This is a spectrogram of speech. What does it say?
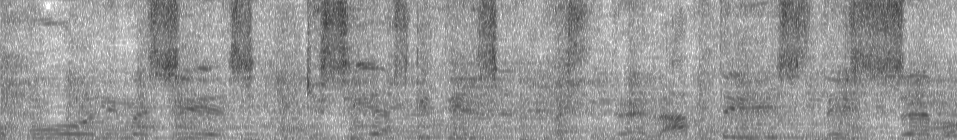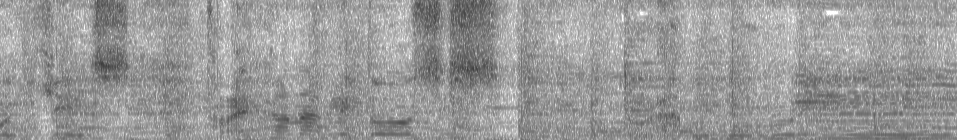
Όπου όλοι οι μεσίες και εσύ ασκητής Μες στην τρέλα αυτής της εποχής Τρέχα να γλιτώσεις Τώρα που μπορείς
